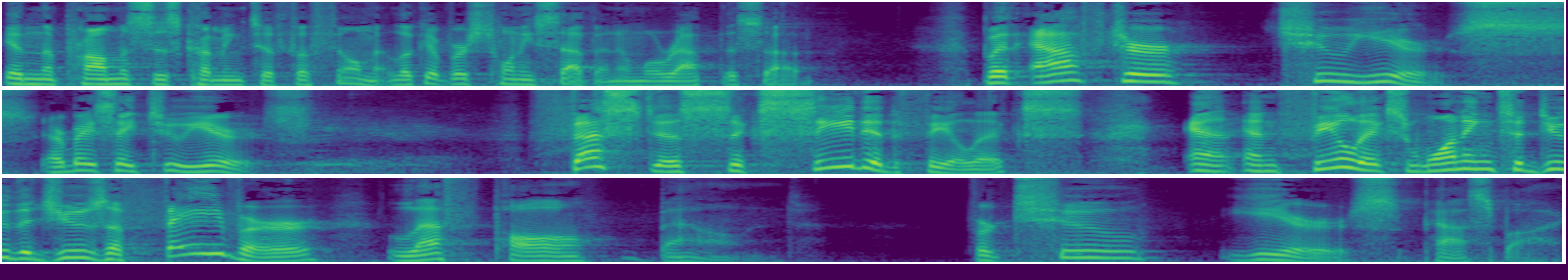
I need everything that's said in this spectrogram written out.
in the promises coming to fulfillment. Look at verse 27 and we'll wrap this up. But after two years, Everybody say two years. Festus succeeded Felix, and, and Felix, wanting to do the Jews a favor, left Paul bound. For two years passed by.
